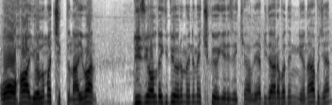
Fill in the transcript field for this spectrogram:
Oha yoluma çıktın hayvan. Düz yolda gidiyorum önüme çıkıyor geri zekalı ya. Bir de arabadan iniyor. Ne yapacaksın?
